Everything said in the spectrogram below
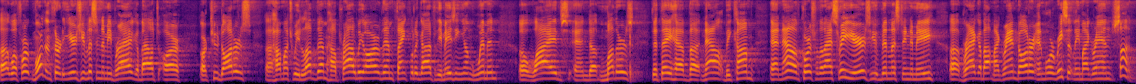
uh, well, for more than 30 years, you've listened to me brag about our, our two daughters, uh, how much we love them, how proud we are of them, thankful to God for the amazing young women, uh, wives, and uh, mothers that they have uh, now become. And now, of course, for the last three years, you've been listening to me uh, brag about my granddaughter and more recently, my grandson.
